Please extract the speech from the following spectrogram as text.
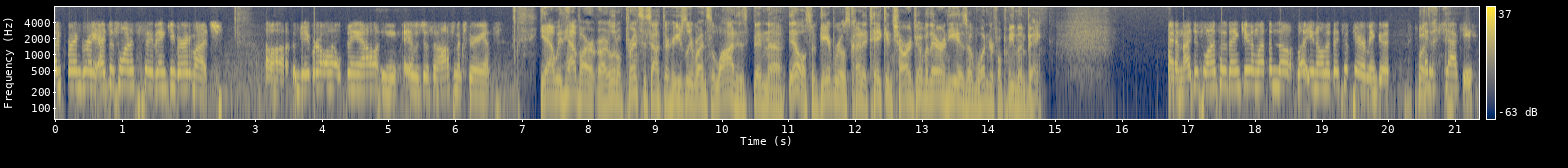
I'm doing great. I just wanted to say thank you very much. Uh, Gabriel helped me out, and it was just an awesome experience. Yeah, we have our, our little princess out there who usually runs the lot has been uh, ill, so Gabriel's kind of taken charge over there, and he is a wonderful human being. And I just wanted to thank you and let them know, let you know that they took care of me good. Well, and it's Jackie.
